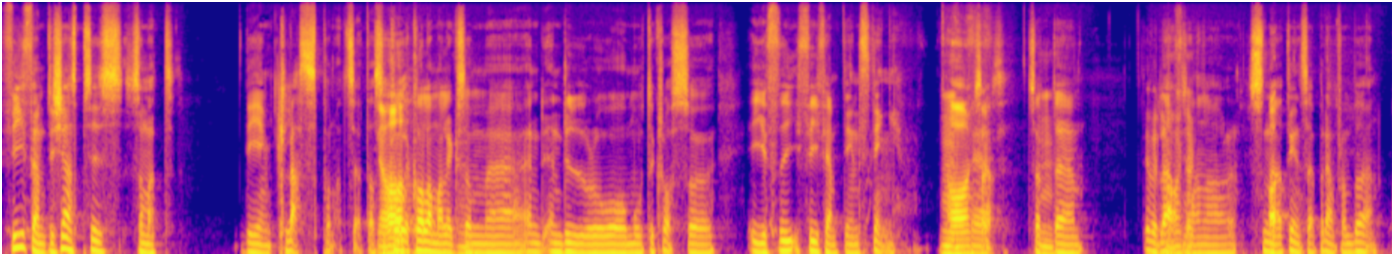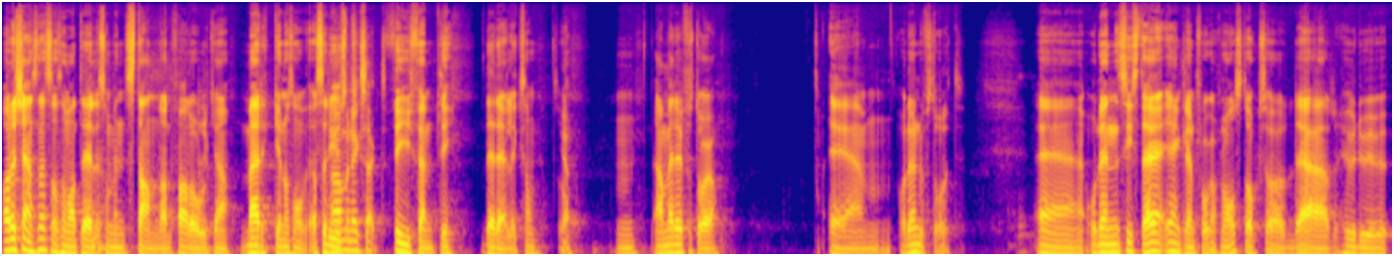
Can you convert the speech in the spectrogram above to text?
450 känns precis som att det är en klass på något sätt. Alltså, Ja. koll- Kollar man liksom eh, en, enduro och motocross så är ju 450 en. Mm. Ja, exakt. Så att, Mm. eh, det är väl Ja, därför exakt. man har snöat in sig på den från början. Ja det känns nästan som att det är liksom en standard för alla olika märken och sånt. Alltså det är Ja just men exakt. 450, det är det liksom. Så. Ja. Mm. ja men det förstår jag. Ehm, och det är ändå förståeligt. Ehm, och den sista egentligen frågan från oss då också, det är hur du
